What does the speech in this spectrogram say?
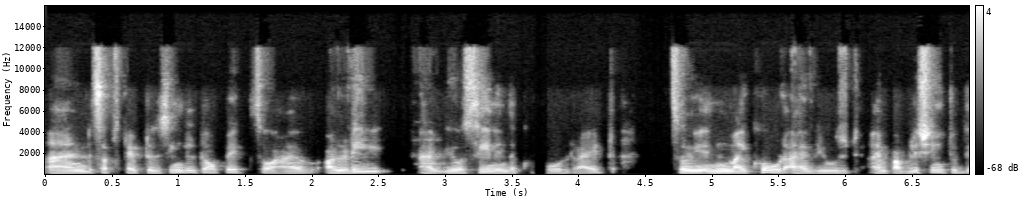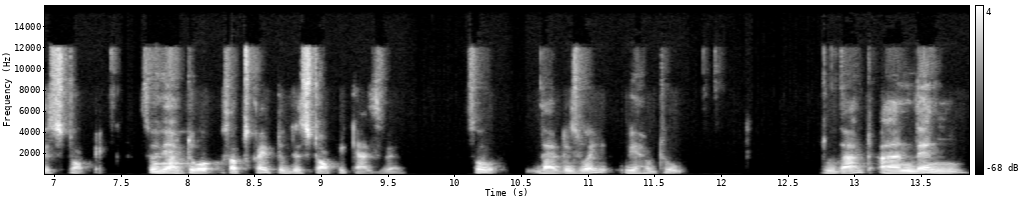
And subscribe to the single topic. So I have already, you've seen in the code, right? So in my code, I have used, I'm publishing to this topic. So we have to subscribe to this topic as well. So that is why we have to do that. And then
